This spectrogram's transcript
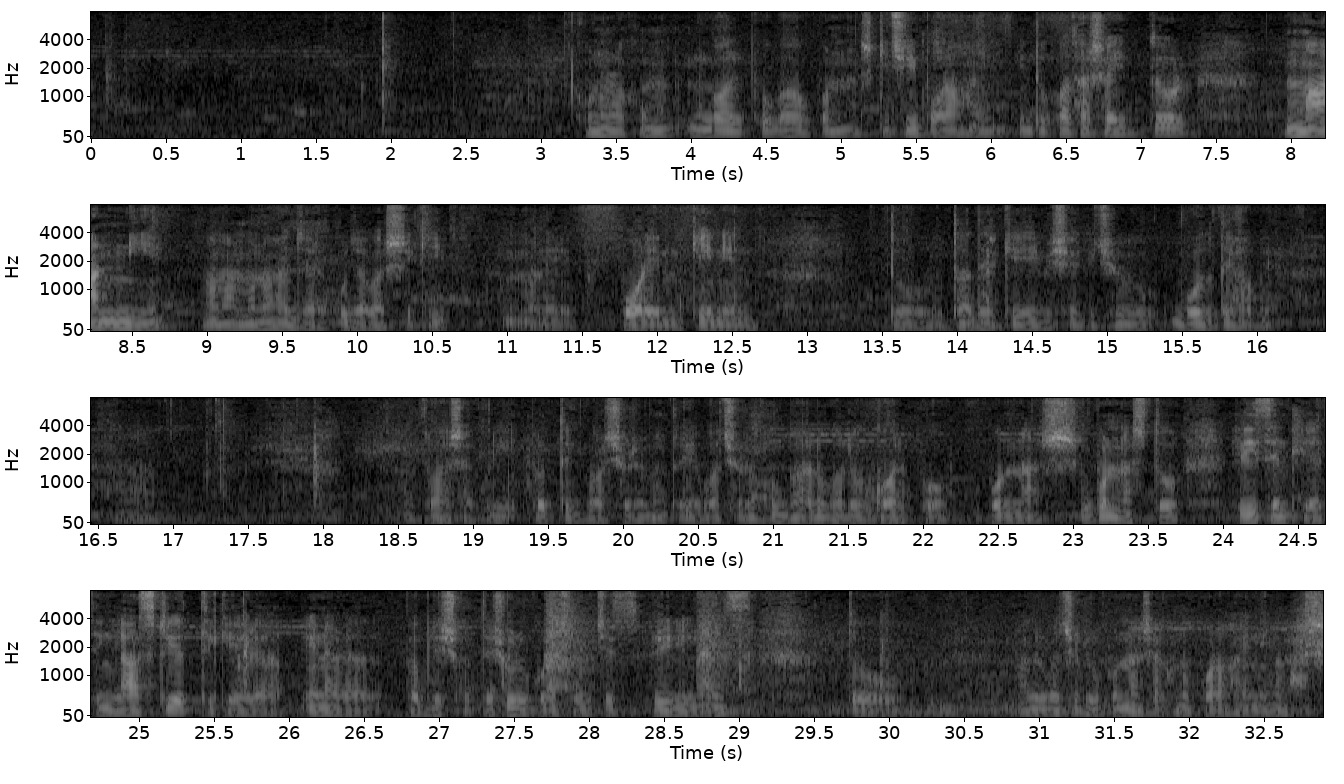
কোনো রকম গল্প বা উপন্যাস কিছুই পড়া হয়নি। কিন্তু কথা সাহিত্যর মান নিয়ে আমার মনে হয় যারা পূজাবার্ষিকী মানে পড়েন, কেনেন, তো তাদেরকে এই বিষয়ে কিছু বলতে হবে। আশা করি প্রত্যেক বছরের মতো এবছরও খুব ভালো ভালো গল্প, উপন্যাস উপন্যাস তো recently I think last year থেকে এরা, এনারা পাবলিশ করতে শুরু করেছে উইচ ইজ রিয়েলি নাইস তো, আগের বছরের উপন্যাস এখনও পড়া হয়নি আমার।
